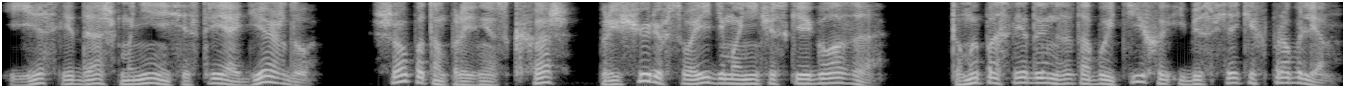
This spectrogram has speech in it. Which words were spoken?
«Если дашь мне и сестре одежду», — шепотом произнес Кхаш, прищурив свои демонические глаза, «то мы последуем за тобой тихо и без всяких проблем».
